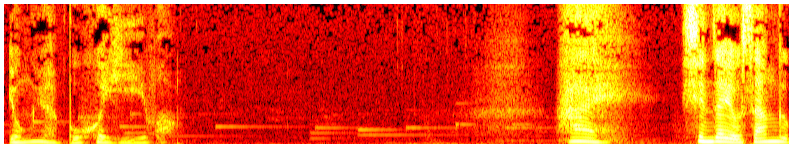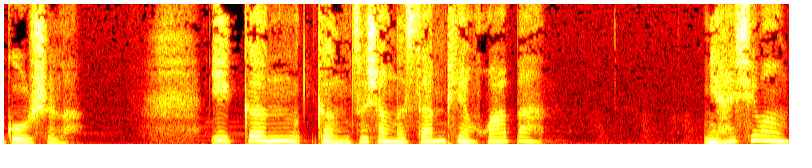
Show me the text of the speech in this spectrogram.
永远不会遗忘。嗨，现在有三个故事了，一根梗子上的三片花瓣，你还希望？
